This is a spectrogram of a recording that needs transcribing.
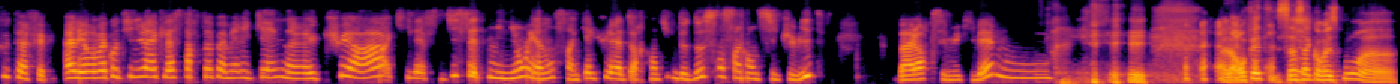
Tout à fait. Allez, on va continuer avec la start-up américaine euh, QA qui lève 17 millions et annonce un calculateur quantique de 256 qubits. Bah alors, c'est mieux qu'IBM ou? Alors, en fait, ça, ça correspond à,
